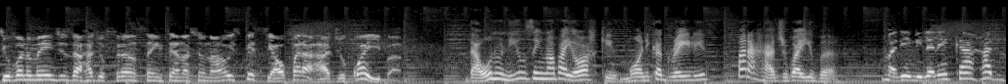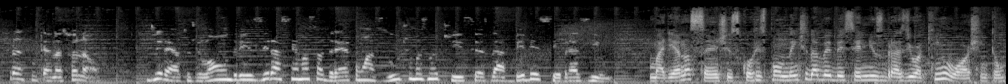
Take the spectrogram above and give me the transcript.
Silvano Mendes, da Rádio França Internacional, especial para a Rádio Guaíba. Da ONU News em Nova York, Mônica Grayley, para a Rádio Guaíba. Maria Emília Alencar, Rádio França Internacional. Direto de Londres, Iracema Sodré com as últimas notícias da BBC Brasil. Mariana Sanches, correspondente da BBC News Brasil aqui em Washington.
